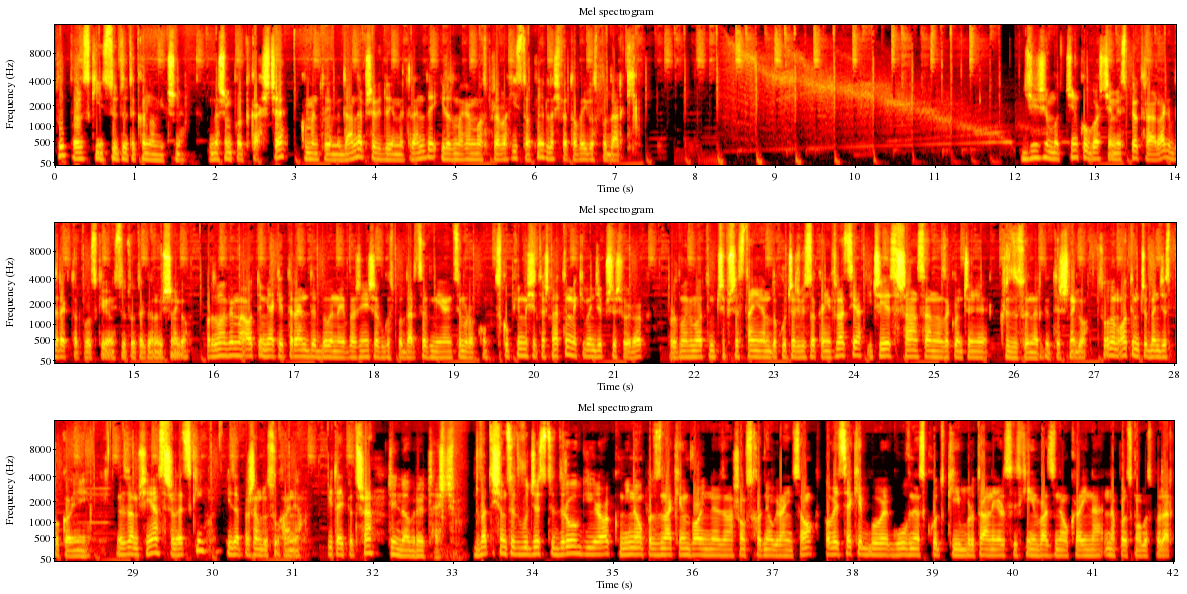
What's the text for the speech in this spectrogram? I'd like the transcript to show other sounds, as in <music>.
Tu Polski Instytut Ekonomiczny. W naszym podcaście komentujemy dane, przewidujemy trendy i rozmawiamy o sprawach istotnych dla światowej gospodarki. W dzisiejszym odcinku gościem jest Piotr Arak, dyrektor Polskiego Instytutu Ekonomicznego. Porozmawiamy o tym, jakie trendy były najważniejsze w gospodarce w mijającym roku. Skupimy się też na tym, jaki będzie przyszły rok. Porozmawiamy o tym, czy przestanie nam dokuczać wysoka inflacja i czy jest szansa na zakończenie kryzysu energetycznego. Słowem o tym, czy będzie spokojniej. Nazywam się Jan Strzelecki i zapraszam do słuchania. Witaj Piotrze. Dzień dobry, cześć. 2022 rok minął pod znakiem wojny za naszą wschodnią granicą. Powiedz, jakie były główne skutki brutalnej rosyjskiej inwazji na Ukrainę na polską gospodarkę?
